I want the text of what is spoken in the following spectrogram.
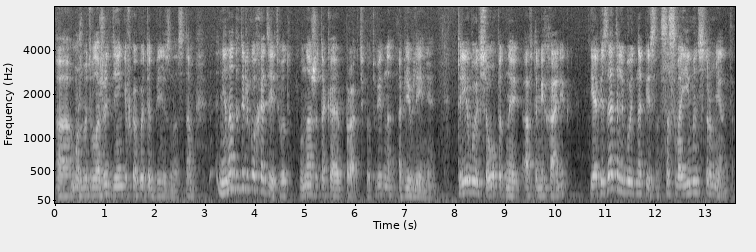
а, может быть, вложить деньги в какой-то бизнес. Там. Не надо далеко ходить. Вот у нас же такая практика. Вот видно объявление. Требуется опытный автомеханик, и обязательно будет написано со своим инструментом.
